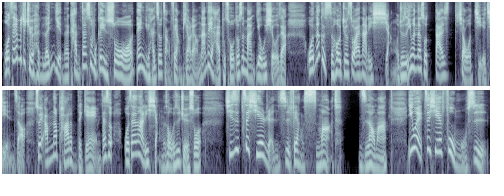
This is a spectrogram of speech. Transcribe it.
我在那边就觉得很冷眼的看。但是我跟你说，那女孩子都长得非常漂亮，男的也还不错，都是蛮优秀这样。我那个时候就坐在那里想，我就是因为那时候大家叫我姐姐，你知道，所以 I'm not part of the game。但是我在那里想的时候，我是觉得说。其实这些人是非常 smart，你知道吗？因为这些父母是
